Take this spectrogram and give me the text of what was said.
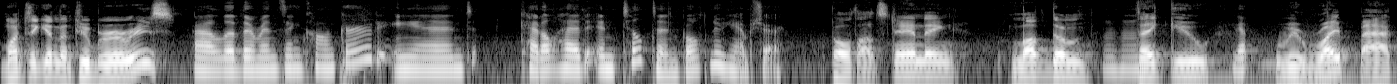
Once again, the two breweries, Uh, Litherman's in Concord and Kettlehead in Tilton, both New Hampshire. both outstanding. Loved them. Thank you. Mm-hmm. Yep. We'll be right back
